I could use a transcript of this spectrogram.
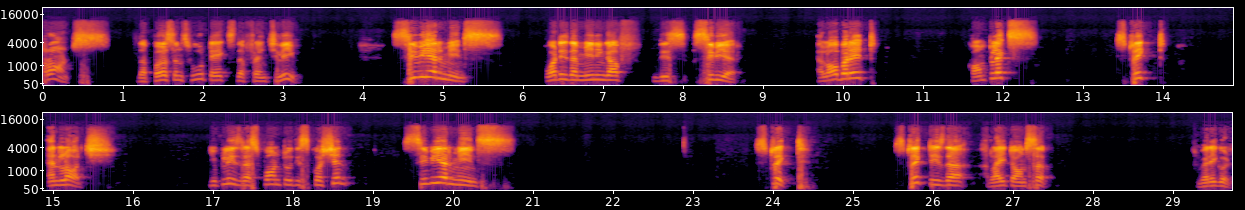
taunts, the persons who takes the French leave. Severe means, what is the meaning of this severe? Elaborate, complex, strict, and large. You please respond to this question. Severe means strict. Strict is the right answer. Very good.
